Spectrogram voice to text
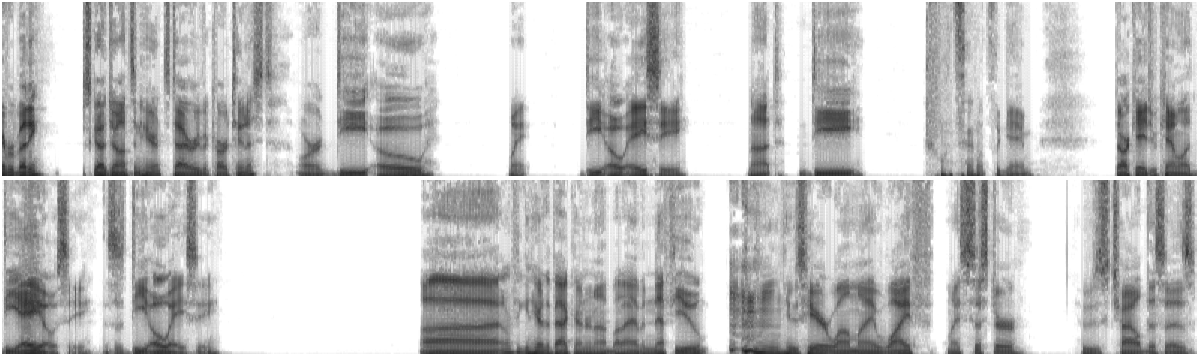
everybody. Scott Johnson here. It's Diary of a Cartoonist, or D-O... Wait. D-O-A-C, not D... What's, what's the game? Dark Age of Camelot, D-A-O-C. This is D-O-A-C. Uh, I don't know if you can hear the background or not, but I have a nephew who's here while my wife, my sister, whose child this is,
